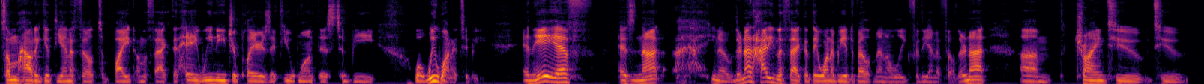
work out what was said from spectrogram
somehow to get the NFL to bite on the fact that hey, we need your players if you want this to be what we want it to be. And the AAF has not you know, they're not hiding the fact that they want to be a developmental league for the NFL. They're not um, trying to to,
